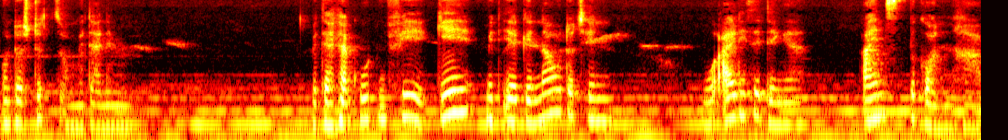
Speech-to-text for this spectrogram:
Unterstützung, mit deinem mit deiner guten Fee. Geh mit ihr genau dorthin, wo all diese Dinge einst begonnen haben.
